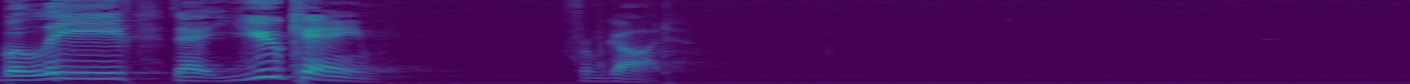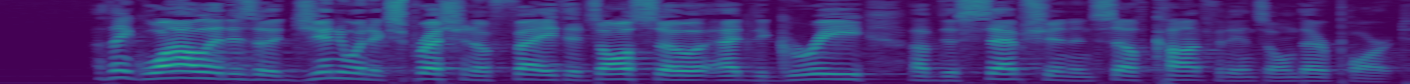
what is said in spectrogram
believe that you came from God. I think while it is a genuine expression of faith, it's also a degree of deception and self confidence on their part.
